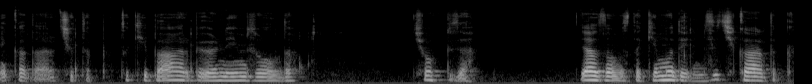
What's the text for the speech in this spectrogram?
ne kadar çıtı pıtı kibar bir örneğimiz oldu. Çok güzel. Yazımızdaki modelimizi çıkardık.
